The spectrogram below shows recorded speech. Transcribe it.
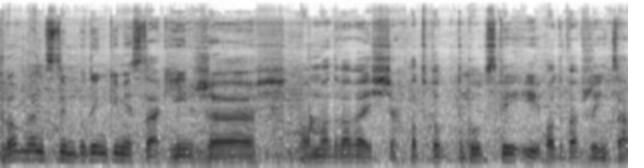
Problem z tym budynkiem jest taki, że on ma dwa wejścia. Od Podgórskiej i od Wawrzyńca.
